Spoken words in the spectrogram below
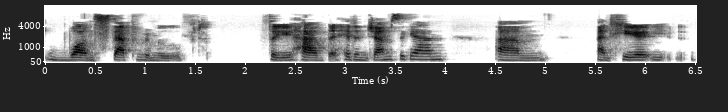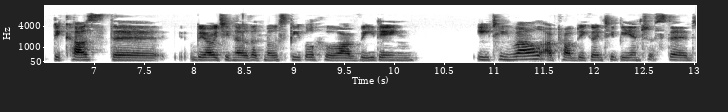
one step removed. So you have the hidden gems again. Um, and here, because the we already know that most people who are reading Eating Well are probably going to be interested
